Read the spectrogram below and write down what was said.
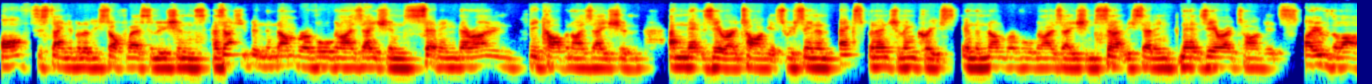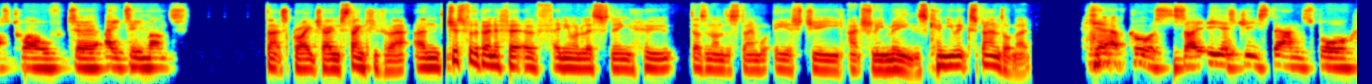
of sustainability software solutions has actually been the number of organizations setting their own decarbonisation and net zero targets. We've seen an exponential increase in the number of organizations certainly setting net zero targets over the last 12 to 18 months. That's great, James. Thank you for that. And just for the benefit of anyone listening who doesn't understand what ESG actually means, can you expand on that? Yeah, of course. So ESG stands for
